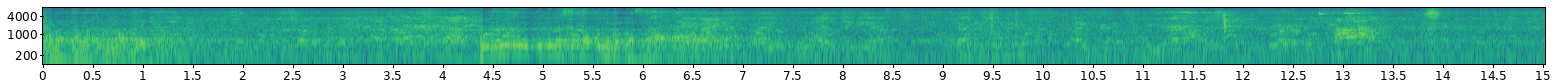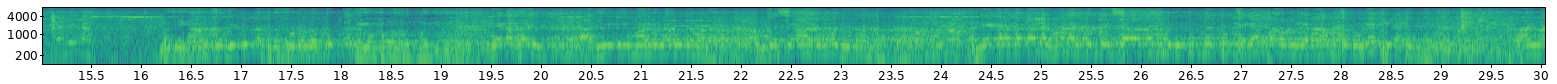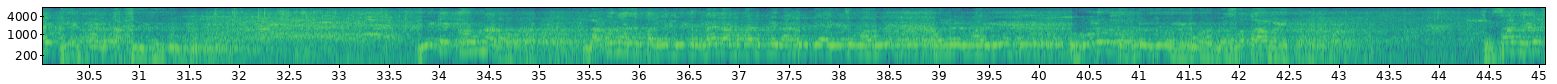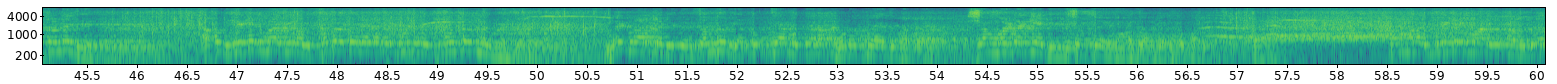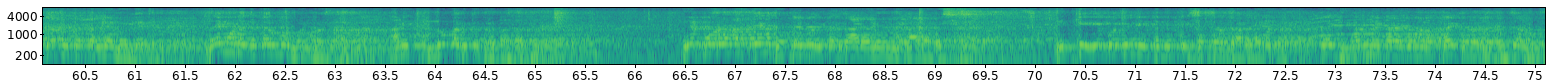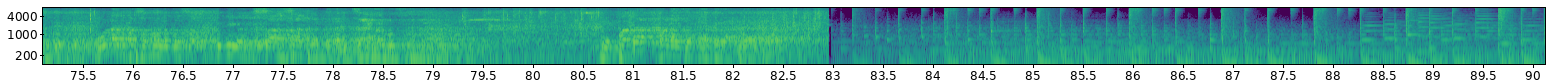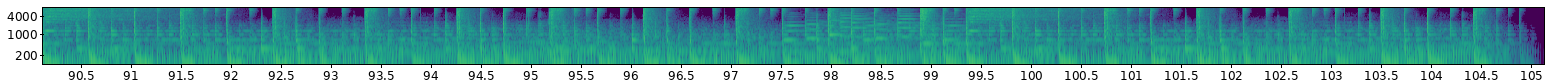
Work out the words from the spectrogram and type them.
थांबा थांबा थांबा मात्र पुढे नका व्यक्ती तुम्ही सांगा तुम्ही का बसा काय म्हणजे हे आमचं देतो ना पुढे सोडवलं तुमचं घेऊन पळत होत मध्ये. त्या का खाली. आधी एक एक मार्ग लागू द्या मला. तुमच्या शाळाच्या मध्ये जाणता लेकराचा कल्याण होणार तुमच्या शाळाच्या मध्ये तुमच्या तुमच्या घ्या परवानगी घ्या आमच्याकडून घ्या फिरा तुम्ही. आणि नाही फी भरायला कापसू करतो एक एक करू ना राव लागून नाही स्वतः हे लेकर नाही लागून आलं मी रात्री त्या याच्या मागे पनवेल मार्गे रोडवर झपले होते हो, हे पोर आपल्या स्वतः बघितलं. हे साधे कष्ट नाही घे आपण एक एक मार्ग लावू सगळं करायला कोणतंच नाही व्हायचं. लय प्रॉब्लेम येते समजून घ्या तुमच्या मुद्द्याला फोडत नाही अजिबात. शंभर टक्के घेईल शब्द हे म्हणून जरा तुम्हाला हा. पण मला एक एक सगळ्या जातीचं कल्याण होईल याचं. लय मोठं त्याच्यावर मग होत नसतं. आणि लोक विकत राहत असतात. हे पोरं रस्त्यानं झोपलेलं विकत गाड्या लावून गाड्या बशी. इतके एक होते नाही तर इतके शब्दात जागले. काही धिंगाण नाही करायचं मला काही करत नाही खुशाल बसू उन्हात बसा म्हणलं तर किती सहा सात घंटे झाले जागा बसून हे पदरात पडायचं काय तरी आपल्याला.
